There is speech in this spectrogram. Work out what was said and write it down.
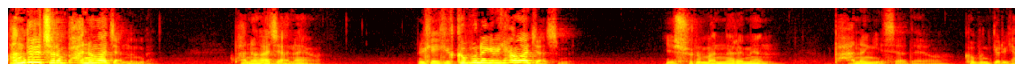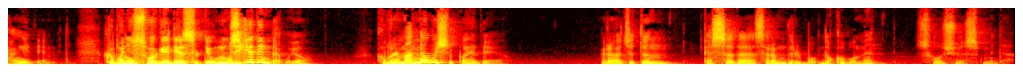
안드레처럼 반응하지 않는 거예요. 반응하지 않아요. 이렇게 그분에게 향하지 않습니다. 예수를 만나려면 반응이 있어야 돼요. 그분께로 향해야 됩니다. 그분이 소개되었을 때 움직여야 된다고요. 그분을 만나고 싶어야 돼요. 그러나 어쨌든 베사다 사람들을 놓고 보면 소수였습니다.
